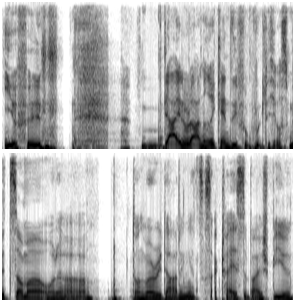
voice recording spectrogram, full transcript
ihr Film. Der eine oder andere kennt sie vermutlich aus Midsommer oder Don't Worry Darling, jetzt das aktuellste Beispiel.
